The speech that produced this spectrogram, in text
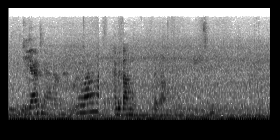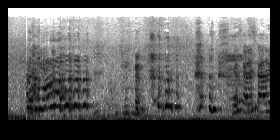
Ujian sekarang. Luang Ada tamu. Ya tamu. ya sekali sekali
